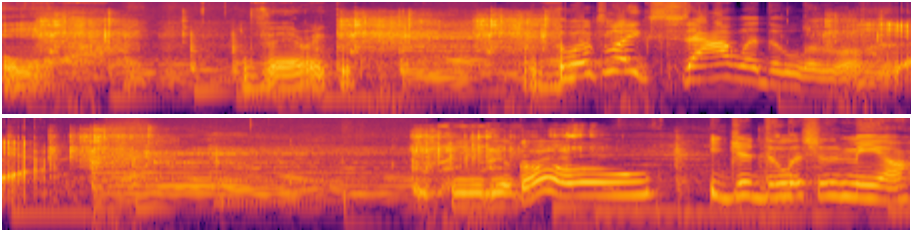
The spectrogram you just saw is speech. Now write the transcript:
Yeah. Very good. It looks like salad a little. Yeah. Here you go. Eat your delicious meal.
